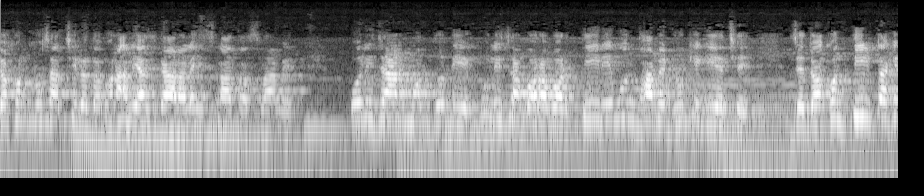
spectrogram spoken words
যখন খোঁচাচ্ছিল তখন আলী আসগার আলহ ইসলাতামের কলিজার মধ্য দিয়ে, কলিজা বরাবর তীর এমন ভাবে ঢুকে গিয়েছে যে যখন তীরটাকে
